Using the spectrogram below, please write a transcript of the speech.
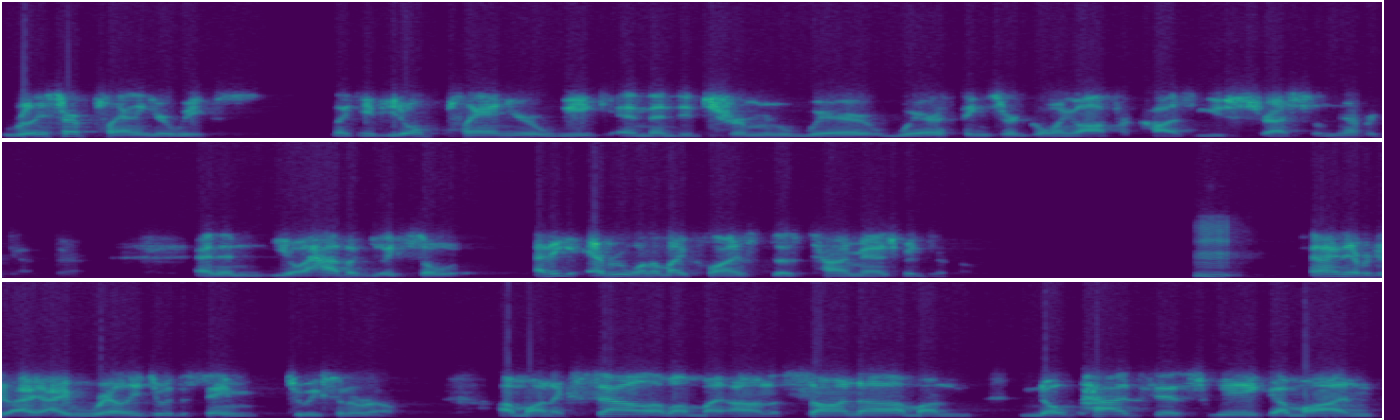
really start planning your weeks. Like if you don't plan your week and then determine where where things are going off or causing you stress, you'll never get there. And then you know have a like so I think every one of my clients does time management different. Mm. And I never do, I, I, rarely do it the same two weeks in a row. I'm on Excel, I'm on my on Asana, I'm on notepads this week, I'm on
